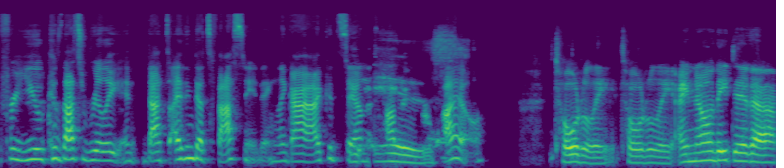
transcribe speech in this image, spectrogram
for you because that's really that's i think that's fascinating like i, I could stay on the topic for a while Totally, totally. I know they did um,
